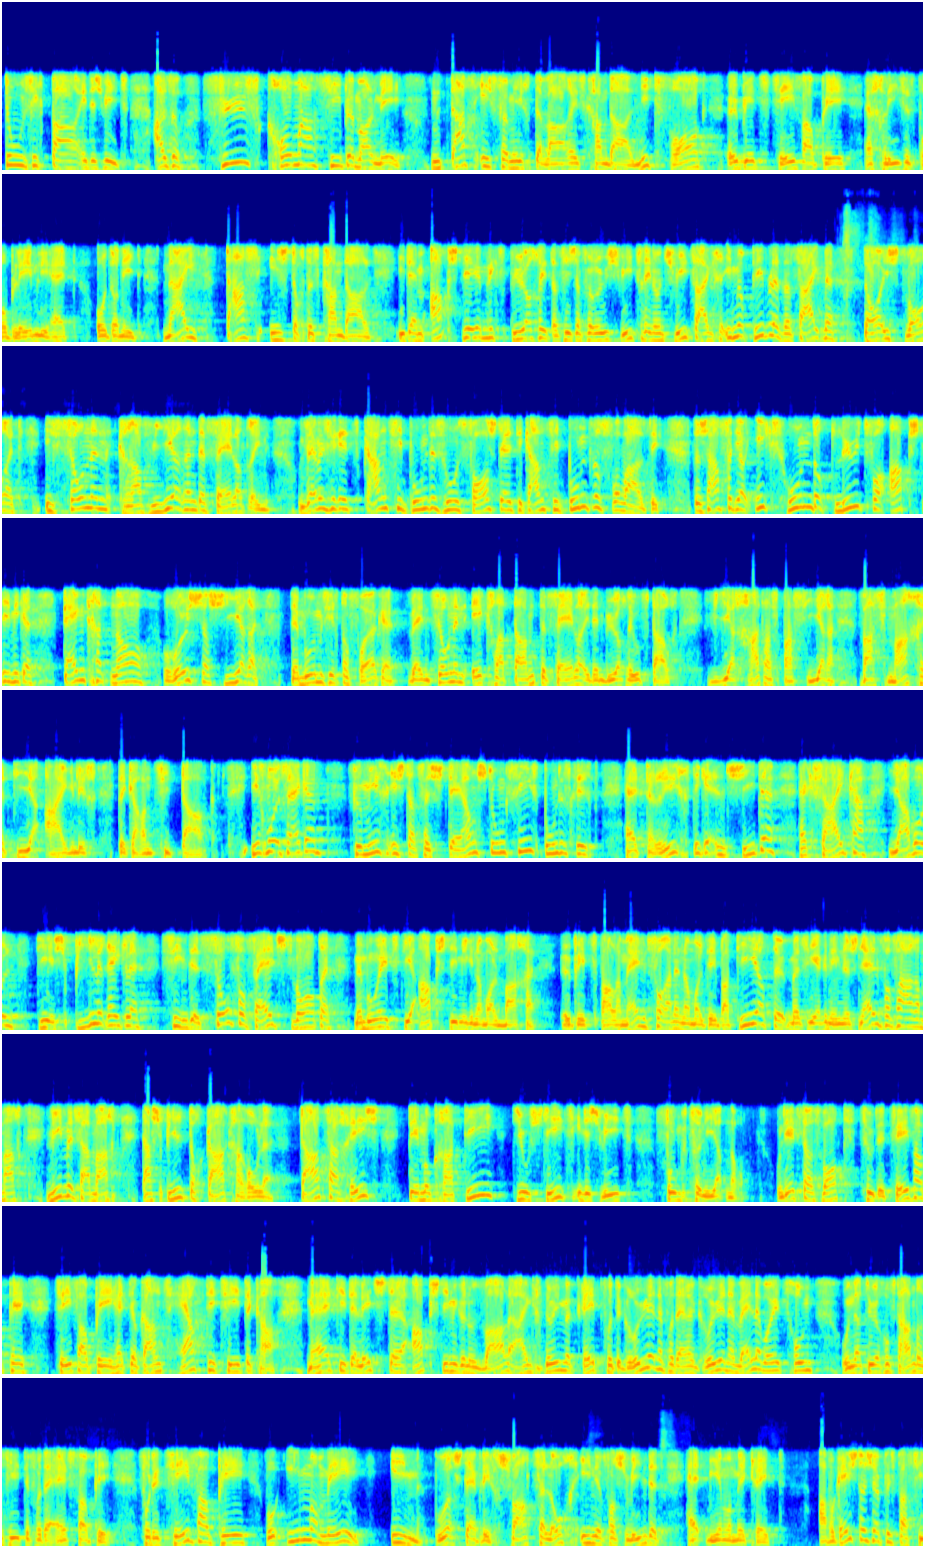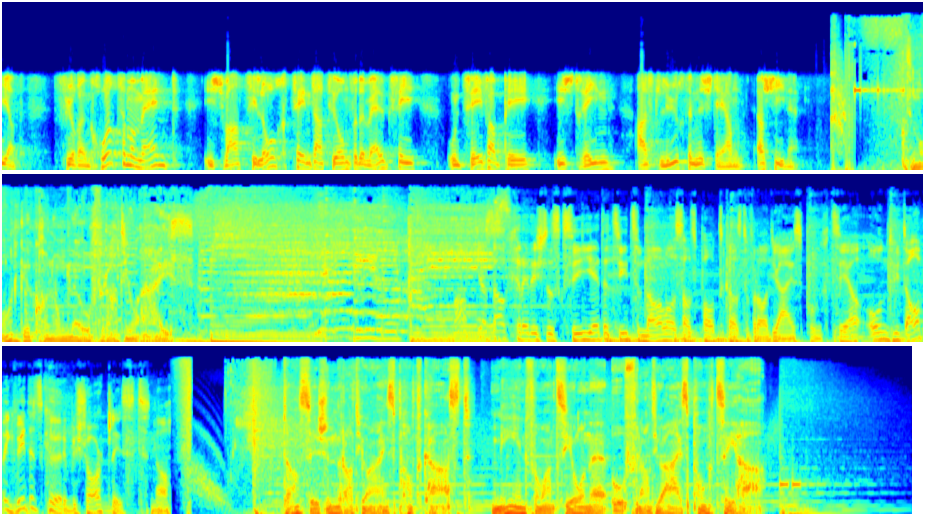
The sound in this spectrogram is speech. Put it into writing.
454.000 Paar in der Schweiz. Also 5,7 Mal mehr. Und das ist für mich der wahre Skandal. Nicht die Frage, ob jetzt CVP ein kleines Problem hat oder nicht. Nein, das ist doch der Skandal. In dem Abstimmungsbüchlein, das ist ja für uns Schweizerinnen und Schweizer eigentlich immer Bibel, da sagt man, da ist die Wahrheit, ist so ein gravierender Fehler drin. Und wenn man sich jetzt das ganze Bundeshaus vorstellt, die ganze Bundesverwaltung, da schaffen ja x hundert Leute vor Abstimmungen, denken nach, recherchieren, dann muss man sich doch fragen, wenn so ein eklatanter Fehler in dem Büchlein auftaucht, wie kann das passieren? Was machen die eigentlich den ganzen Tag? Ich muss sagen, für mich ist das eine Sternstunde gewesen. Das Bundesgericht hat richtig entschieden, hat gesagt, jawohl, die Spielregeln sind so verfälscht worden, man muss jetzt die Abstimmung nochmal machen. Ob jetzt das Parlament voran nochmal debattiert, ob man es in einem Schnellverfahren macht, wie man es auch macht, das spielt doch gar keine Rolle. Tatsache ist, Demokratie, die Justiz in der Schweiz funktioniert noch. Und jetzt das Wort zu der CVP. Die CVP hat ja ganz harte Zeiten gehabt. Man hat in den letzten Abstimmungen und Wahlen eigentlich nur immer geredet von den Grünen, von der grünen Welle, die jetzt kommt, und natürlich auf der anderen Seite von der SVP. Von der CVP, wo immer mehr im buchstäblich schwarzen Loch innen verschwindet, hat niemand mehr geredet. Aber gestern ist etwas passiert. Für einen kurzen Moment ist Schwarze Loch die Sensation der Welt und die CVP ist drin als leuchtender Stern erschienen. Morgenkolumne auf Radio 1. Matthias Ackeret ist das gewesen, jederzeit zum Nachlassen als Podcast auf radio1.ch und heute Abend wieder zu hören bei Shortlist. Nach Das ist ein Radio 1 Podcast. Mehr Informationen auf radio1.ch.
